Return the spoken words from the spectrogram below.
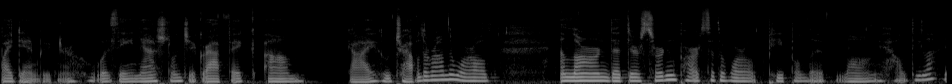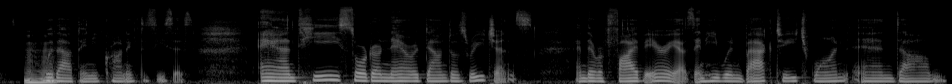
by Dan Buettner, who was a National Geographic um, guy who traveled around the world and learned that there are certain parts of the world people live long, healthy lives without any chronic diseases. And he sort of narrowed down those regions. And there were five areas. And he went back to each one and um,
